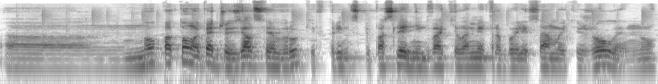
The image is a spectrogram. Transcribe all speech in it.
А, но потом, опять же, взял себя в руки. В принципе, последние два километра были самые тяжелые. Но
